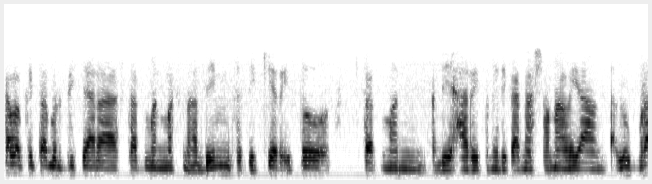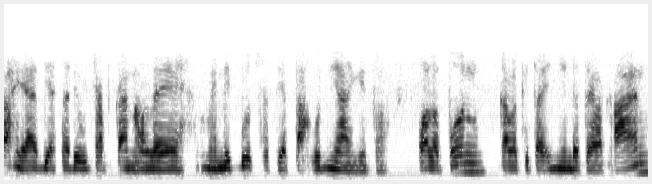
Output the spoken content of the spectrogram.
Kalau kita berbicara statement Mas Nadim, saya pikir itu statement di Hari Pendidikan Nasional yang lumrah ya biasa diucapkan oleh Mendikbud setiap tahunnya gitu. Walaupun kalau kita ingin detailkan,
